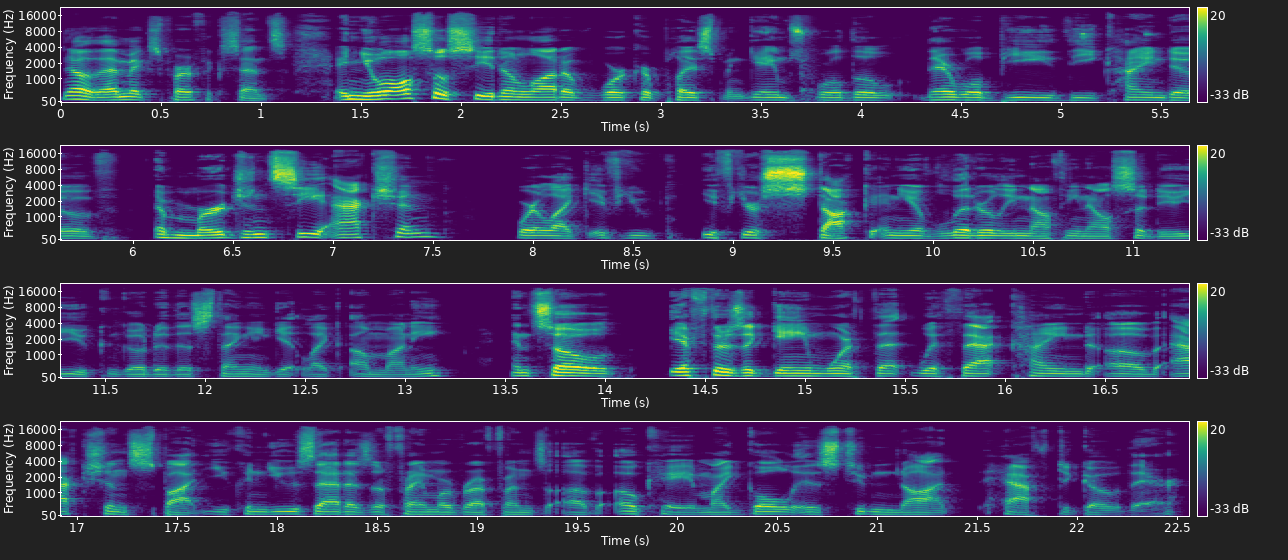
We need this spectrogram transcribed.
No, that makes perfect sense. And you'll also see it in a lot of worker placement games where there will be the kind of emergency action where like if you if you're stuck and you have literally nothing else to do, you can go to this thing and get like a money. And so if there's a game with that with that kind of action spot, you can use that as a frame of reference of okay, my goal is to not have to go there.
